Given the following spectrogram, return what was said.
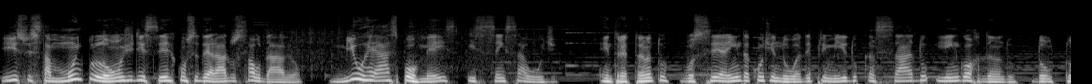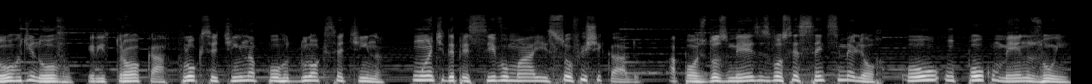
isso está muito longe de ser considerado saudável. Mil reais por mês e sem saúde. Entretanto, você ainda continua deprimido, cansado e engordando. Doutor de novo. Ele troca a fluoxetina por duloxetina, um antidepressivo mais sofisticado. Após dois meses, você sente-se melhor ou um pouco menos ruim.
